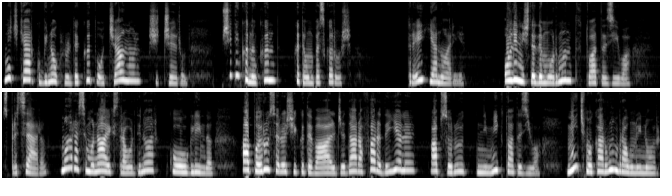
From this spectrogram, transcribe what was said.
nici chiar cu binoclul decât oceanul și cerul. Și din când în când câte un pescăruș. 3 ianuarie O liniște de mormânt toată ziua. Spre seară, marea semăna extraordinar cu o oglindă. Apăruseră și câteva alge, dar afară de ele, absolut nimic toată ziua. Nici măcar umbra unui nor.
